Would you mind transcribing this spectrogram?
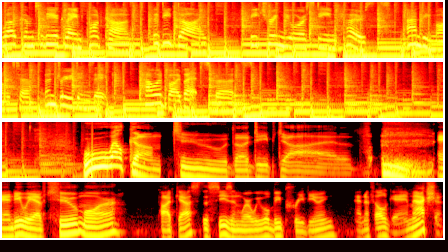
Welcome to the acclaimed podcast, The Deep Dive, featuring your esteemed hosts, Andy Monitor and Drew Dinzik, powered by BetSperts. Welcome to the deep dive. Andy, we have two more podcasts this season where we will be previewing NFL game action.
